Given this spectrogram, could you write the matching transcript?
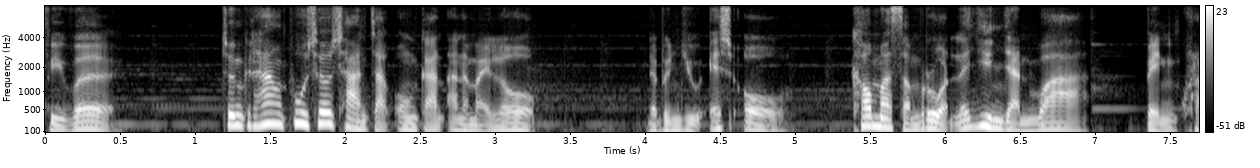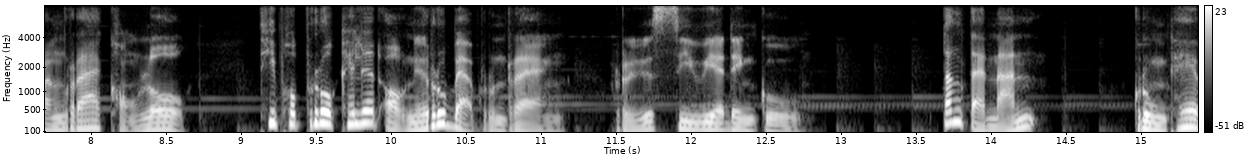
fever จนกระทั่งผู้เชี่ยวชาญจากองค์การอนามัยโลก WHO เข้ามาสำรวจและยืนยันว่า เป็นครั้งแรกของโลก ที่พบโรคไข้เลือดออกในรูปแบบรุนแรง หรือ severe dengue ตั้งแต่นั้น กรุงเทพ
